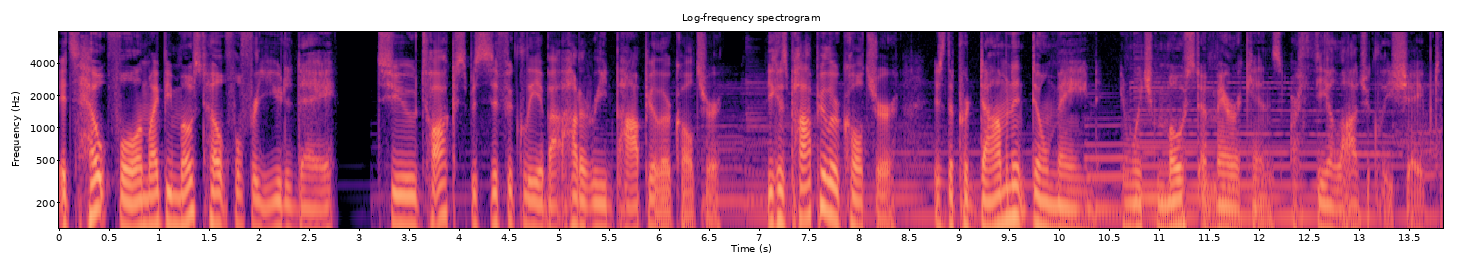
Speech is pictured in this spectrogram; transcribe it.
it's helpful and might be most helpful for you today to talk specifically about how to read popular culture because popular culture is the predominant domain in which most Americans are theologically shaped.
